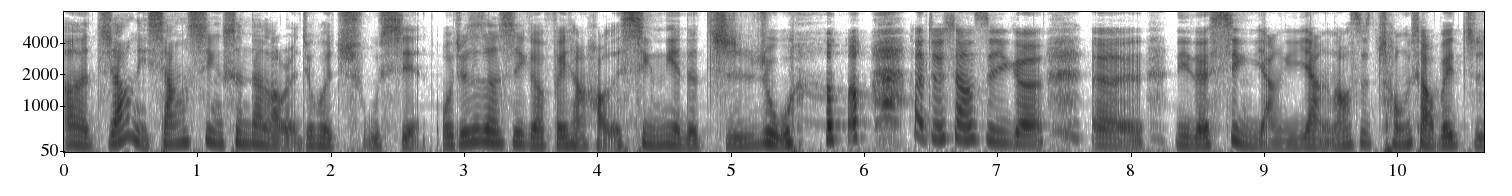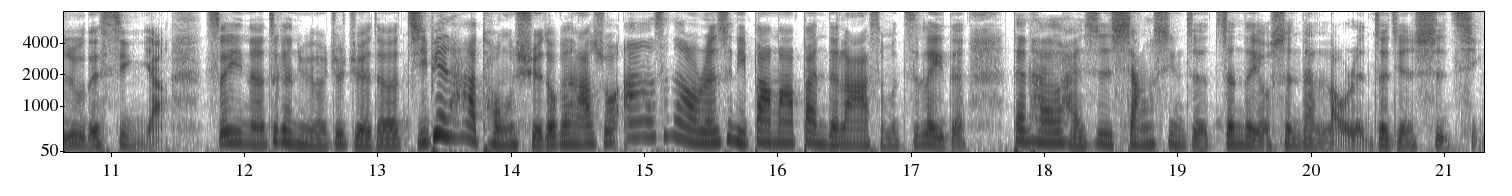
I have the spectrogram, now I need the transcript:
呃，只要你相信圣诞老人就会出现。”我觉得这是一个非常好的信念的植入，它就像是一个呃你的信仰一样，然后是从小被植入的信仰。所以呢，这个女儿就觉得，即便她的同学都跟她说：“啊，圣诞老人是你爸妈扮的啦，什么之类的。”但她都还是相信。着真的有圣诞老人这件事情，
